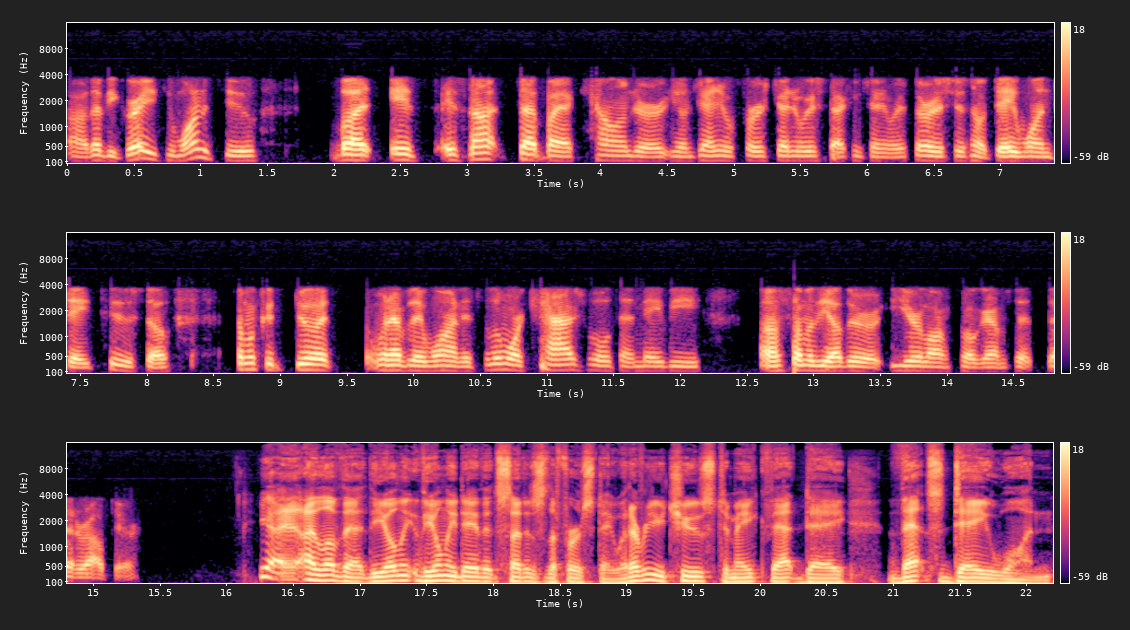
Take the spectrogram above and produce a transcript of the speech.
Uh, that'd be great if you wanted to, but it's it's not set by a calendar. You know, January 1st, January 2nd, January 3rd. It's just no day one, day two. So someone could do it whenever they want. It's a little more casual than maybe uh, some of the other year-long programs that, that are out there. Yeah, I love that. The only the only day that's set is the first day. Whatever you choose to make that day, that's day one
